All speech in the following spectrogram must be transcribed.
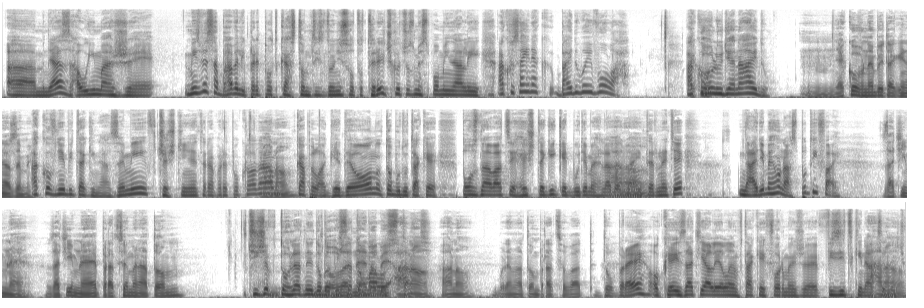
a mňa zaujíma, že my sme sa bavili pred podcastom, ty si donesol to tričko, čo sme spomínali. Ako sa inak, by the way, volá? Ako, ako ho ľudia nájdu? Mm, ako v nebi, tak i na zemi. Ako v nebi, tak i na zemi. V češtine teda predpokladám. Ano. Kapela Gedeon, to budú také poznávacie hashtagy, keď budeme hľadať ano. na internete. Nájdeme ho na Spotify? Zatím ne. Zatím ne, pracujeme na tom. Čiže v dohľadnej dobe dohľadnej by sa to malo dobe, stať? Áno, áno, budem na tom pracovať. Dobre, ok, zatiaľ je len v takej forme, že fyzicky na CD.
